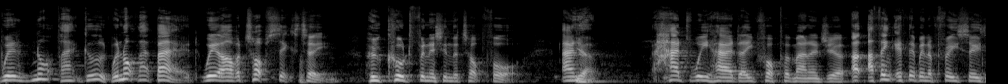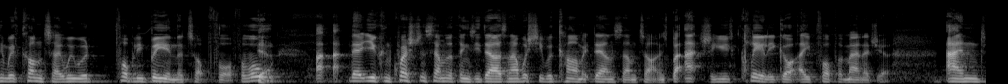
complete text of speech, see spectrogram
we're not that good. We're not that bad. We are a top six team who could finish in the top four. And Yeah. had we had a proper manager, I, I think if there'd been a free season with Conte, we would probably be in the top four. For all, Yeah. uh, there, you can question some of the things he does, and I wish he would calm it down sometimes. But actually, you've clearly got a proper manager, and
